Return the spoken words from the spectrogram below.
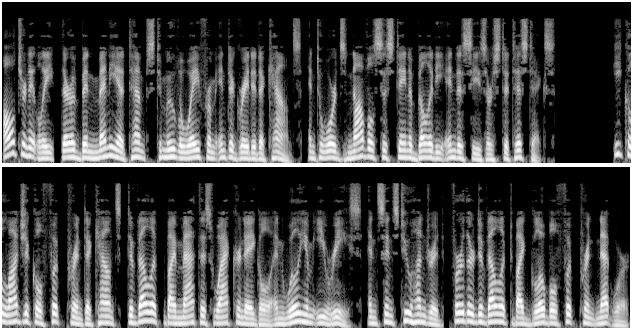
Alternately, there have been many attempts to move away from integrated accounts, and towards novel sustainability indices or statistics. Ecological footprint accounts, developed by Mathis Wackernagel and William E. Rees, and since 200, further developed by Global Footprint Network,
